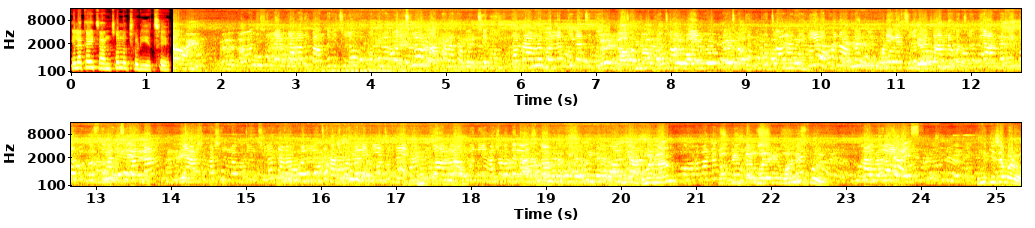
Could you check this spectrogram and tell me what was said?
এলাকায় চাঞ্চল্য ছড়িয়েছে আমাদের সাথে একটা আমাদের বান্ধবী ছিল ও প্রথমে বলছিল ওর মাথা ব্যথা করছে তারপরে আমরা বললাম ঠিক আছে তুমি চোখে মুখে জল দিয়ে- চোখে মুখে জল দিয়ে গিয়ে ওখানে অজ্ঞান হয়ে পড়ে গেছিল তো কান্না করছিল দিয়ে আমরা কি করব বুঝতে পারছিলাম না দিয়ে আশেপাশের লোকজন ছিল তারা বলল যে হাসপাতালে নিয়ে যেতে তো আমরা ওকে নিয়ে হাসপাতালে আসলাম তোমার নাম আমার নাম সুমন ঘোষ। কোন স্কুল? তুমি কিসে পড়ো?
